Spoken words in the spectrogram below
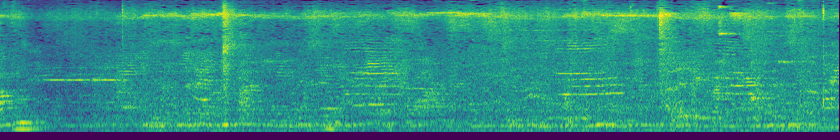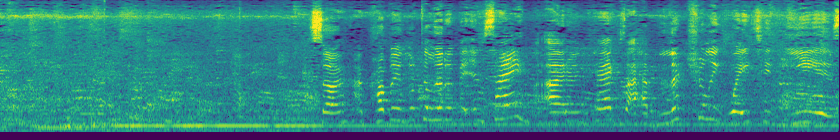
So I probably look a little bit insane, but I don't care because I have literally waited years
